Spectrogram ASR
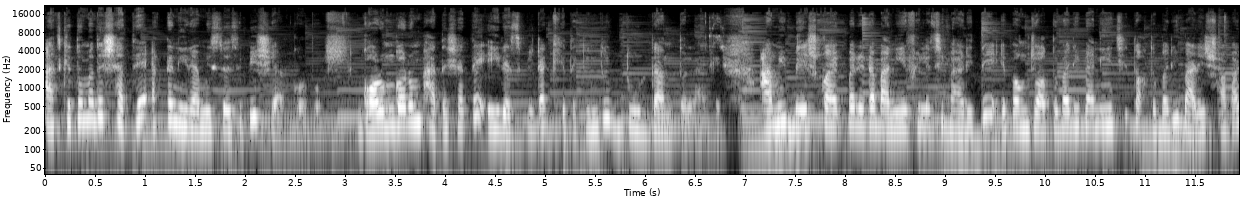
আজকে তোমাদের সাথে একটা নিরামিষ রেসিপি শেয়ার করব। গরম গরম ভাতের সাথে এই রেসিপিটা খেতে কিন্তু দুর্দান্ত লাগে। আমি বেশ কয়েকবার এটা বানিয়ে ফেলেছি বাড়িতে এবং যতবারই বানিয়েছি, ততবারই বাড়ির সবার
